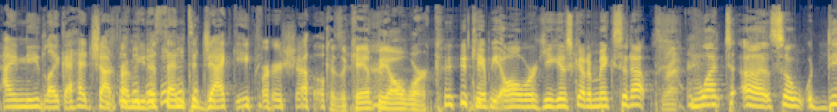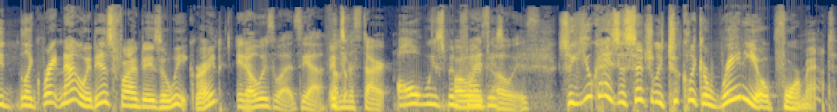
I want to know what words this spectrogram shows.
I need like a headshot from you to send to Jackie for her show? Because it can't be all work. It can't be all work. You just got to mix it up. Right. What? Uh, so did like right now? It is five days a week, right? It always was, yeah, from It's the start. Always been Always, five days. always. So you guys essentially took like a radio format.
